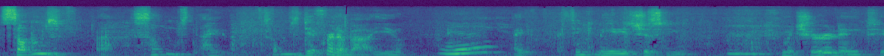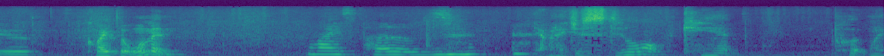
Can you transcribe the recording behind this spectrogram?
something's something's I, something's different about you. Really? I, I think maybe it's just you matured into quite the woman. Well, I suppose. Yeah, but I just still can't put my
